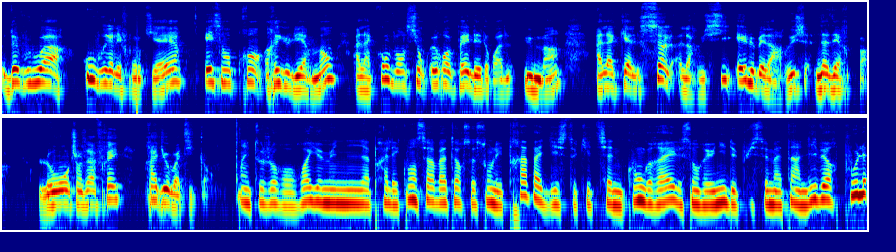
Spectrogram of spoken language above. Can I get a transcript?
de vouloir ouvrir les frontières et s'en prend régulièrement à la Convention européenne des droits humains, à laquelle seule la Russie et le Bélarus n'adhèrent pas. Londres, Jean Jaffré, Radio Vatican. Et toujours au Royaume-Uni, après les conservateurs, ce sont les travaillistes qui tiennent congrès. Ils sont réunis depuis ce matin à Liverpool.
